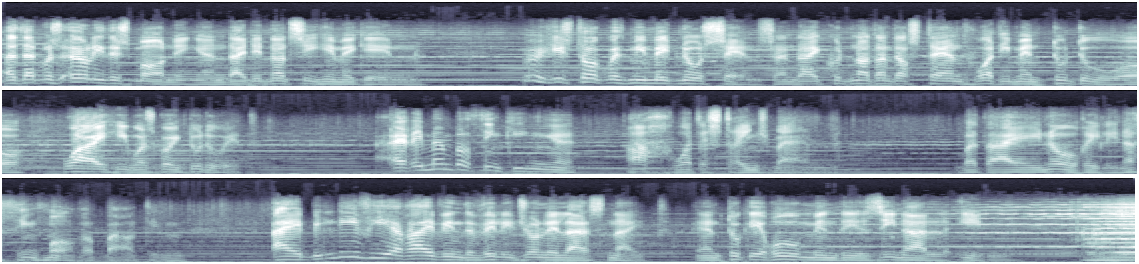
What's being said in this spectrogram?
Uh, that was early this morning, and I did not see him again. Uh, His talk with me made no sense, and I could not understand what he meant to do or why he was going to do it. I remember thinking, uh, ah, what a strange man. But I know really nothing more about him. I believe he arrived in the village only last night and took a room in the Zinal Inn.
